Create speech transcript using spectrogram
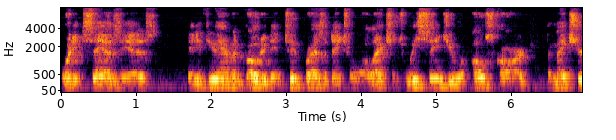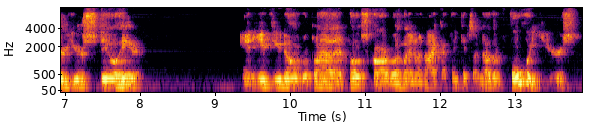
What it says is that if you haven't voted in two presidential elections, we send you a postcard to make sure you're still here. And if you don't reply to that postcard within, like, I think it's another four years,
